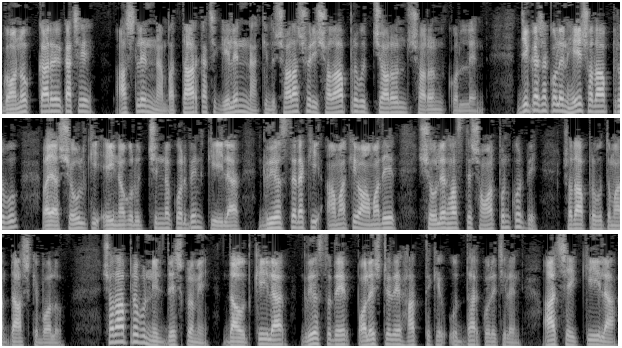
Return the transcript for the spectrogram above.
গণকারের কাছে আসলেন না বা তার কাছে গেলেন না, কিন্তু সরাসরি সদাপ্রভুর চরণ স্মরণ করলেন। জিজ্ঞাসা করলেন, হে সদাপ্রভু, রাজা শৌল কি এই নগর উচ্ছিন্ন করবেন? কি ইলার গৃহস্থেরা কি আমাকেও আমাদের শৌলের হস্তে সমর্পণ করবে? সদাপ্রভু তোমার দাসকে বলো সদাপ্রভুর নির্দেশক্রমে দাউদ কিলার গৃহস্থদের, পলেষ্টদের হাত থেকে উদ্ধার করেছিলেন। আজ সেই কিলা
